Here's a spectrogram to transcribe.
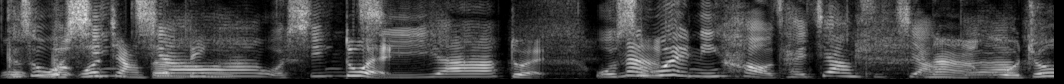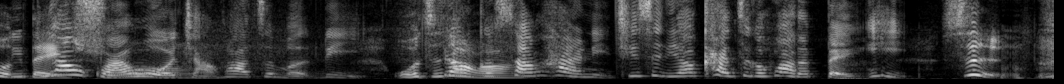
可是我心焦啊，我心急呀，对，我是为你好才这样子讲的，我就你不要管我讲话这么利，我知道不伤害你。其实你要看这个话的本意，是你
